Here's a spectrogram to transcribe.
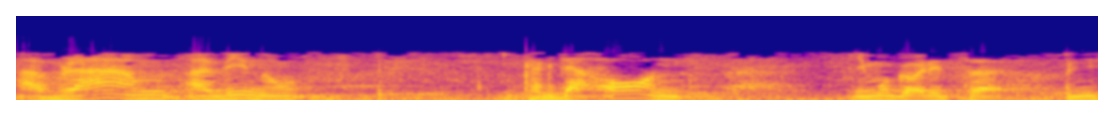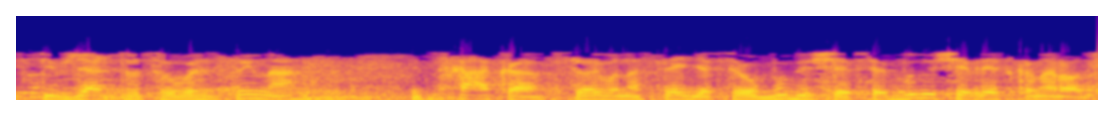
Авраам, Авину, когда он, ему говорится, принести в жертву своего сына, Ицхака, все его наследие, все его будущее, все будущее еврейского народа.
